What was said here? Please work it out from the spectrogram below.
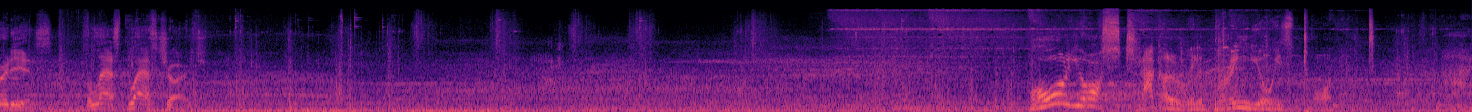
There it is. The last blast charge. All your struggle will bring you is torment. My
